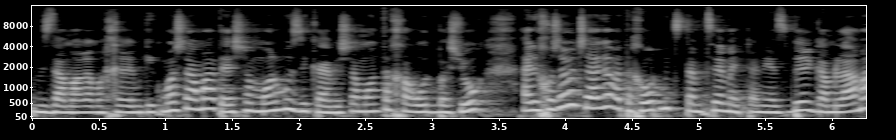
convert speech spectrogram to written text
מזמרים אחרים? כי כמו שאמרת, יש המון מוזיקאים, יש המון תחרות בשוק. אני חושבת שאגב, התחרות מצטמצמת, אני אסביר גם למה.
